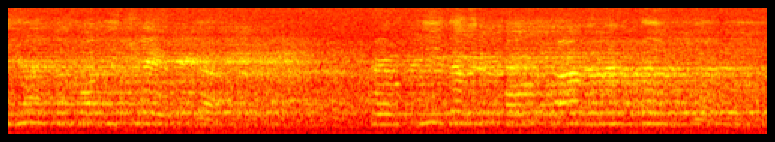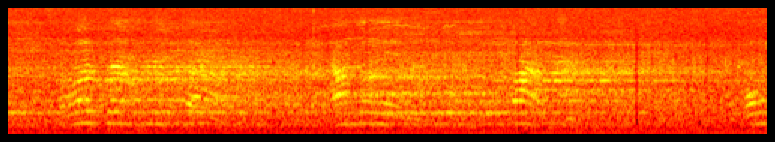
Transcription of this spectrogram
aiuto per licenza, sentite l'importanza del mondo, fraternità, amore, pace. Con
